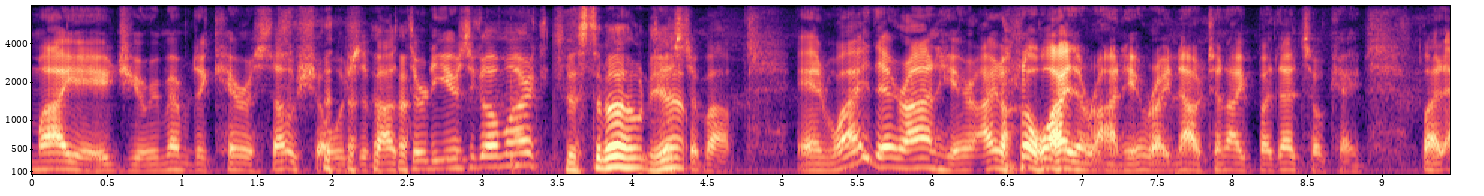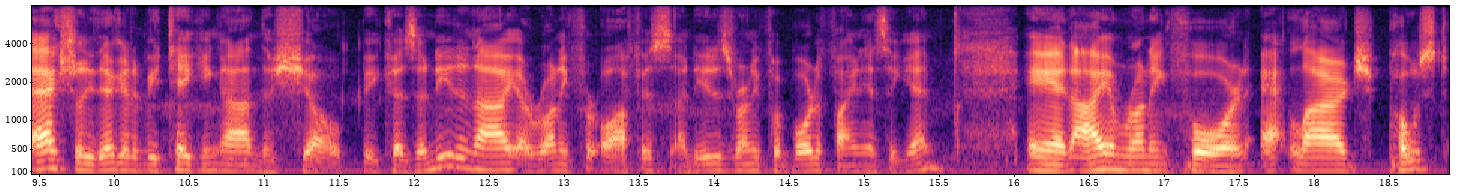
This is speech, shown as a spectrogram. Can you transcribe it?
my age. You remember the Carousel show, which was about 30 years ago, Mark. Just about, yeah. just about. And why they're on here, I don't know why they're on here right now tonight, but that's okay. But actually, they're going to be taking on the show because Anita and I are running for office. Anita's running for Board of Finance again, and I am running for an at-large post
